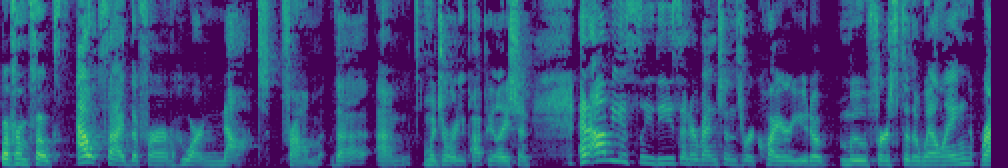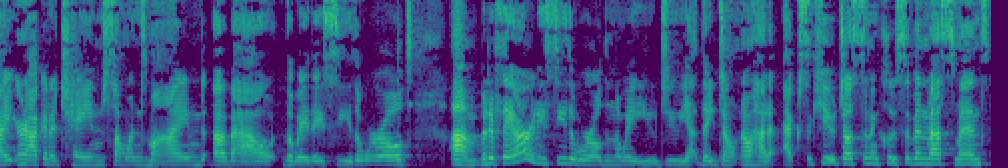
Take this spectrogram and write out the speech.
but from folks outside the firm who are not from the um, majority population. And obviously, these interventions require you to move first to the willing, right? You're not going to change someone's mind about the way they see the world. Um, but if they already see the world in the way you do, yet they don't know how to execute just and inclusive investments,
